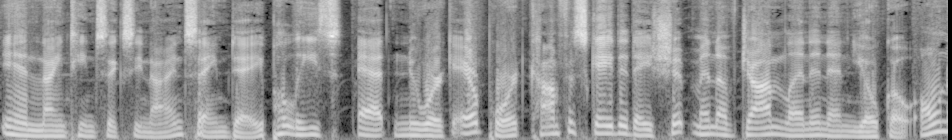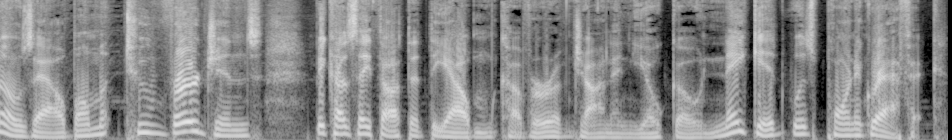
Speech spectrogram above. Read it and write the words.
In 1969, same day, police at Newark Airport confiscated a shipment of John Lennon and Yoko Ono's album Two Virgins because they thought that the album cover of John and Yoko naked was pornographic.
